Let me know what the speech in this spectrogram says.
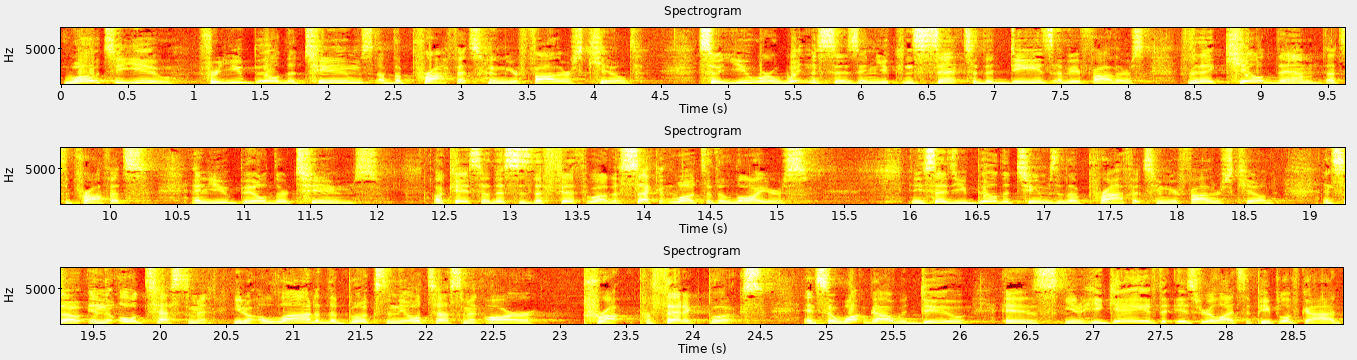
Woe to you, for you build the tombs of the prophets whom your fathers killed. So you were witnesses, and you consent to the deeds of your fathers, for they killed them, that's the prophets, and you build their tombs. Okay, so this is the fifth woe, the second woe to the lawyers. And he says, You build the tombs of the prophets whom your fathers killed. And so in the Old Testament, you know, a lot of the books in the Old Testament are pro- prophetic books. And so what God would do is, you know, he gave the Israelites, the people of God,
